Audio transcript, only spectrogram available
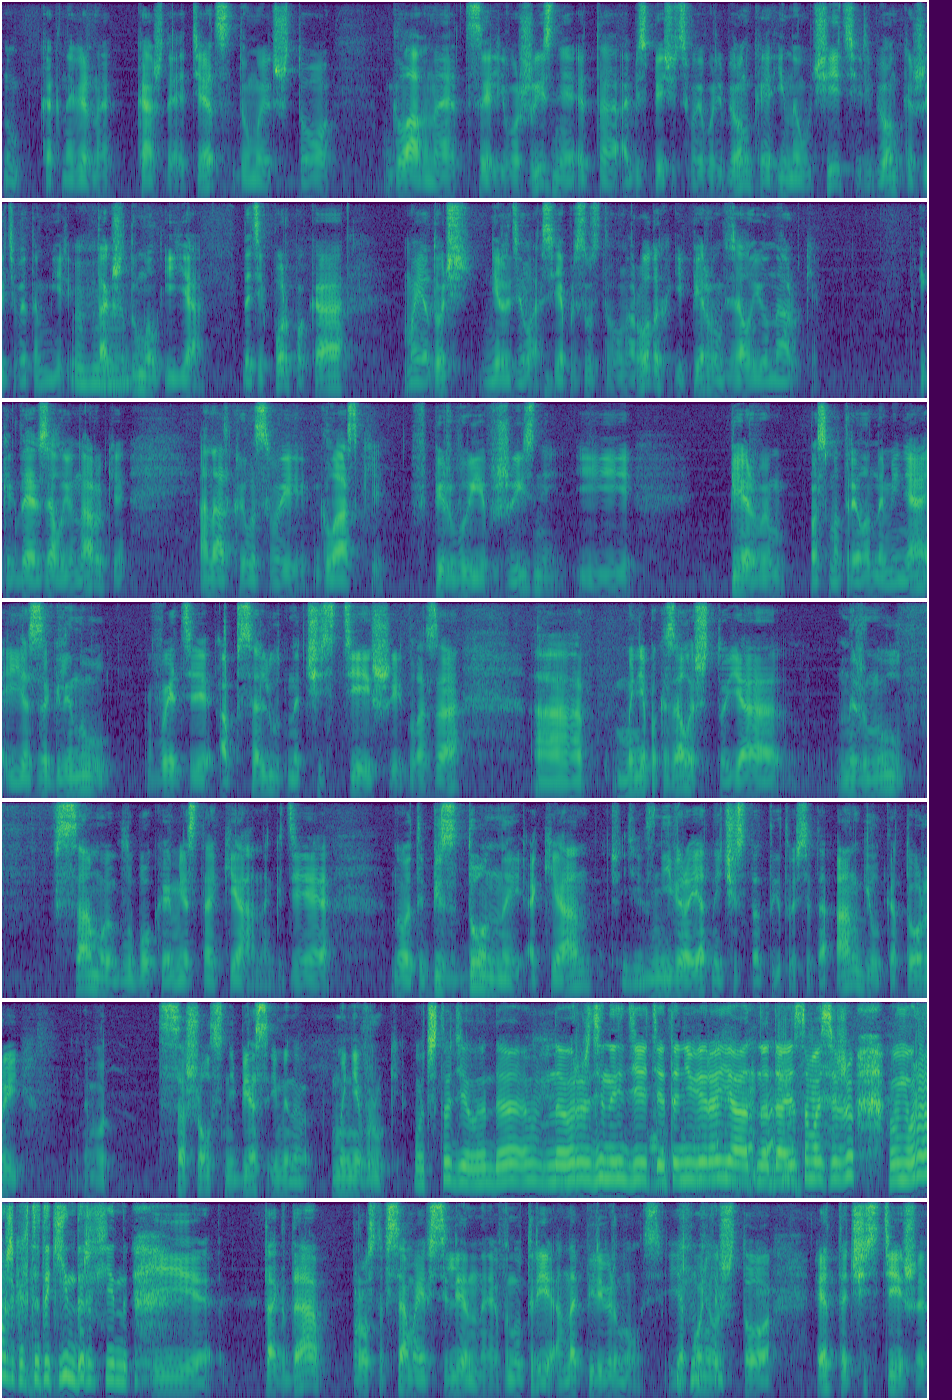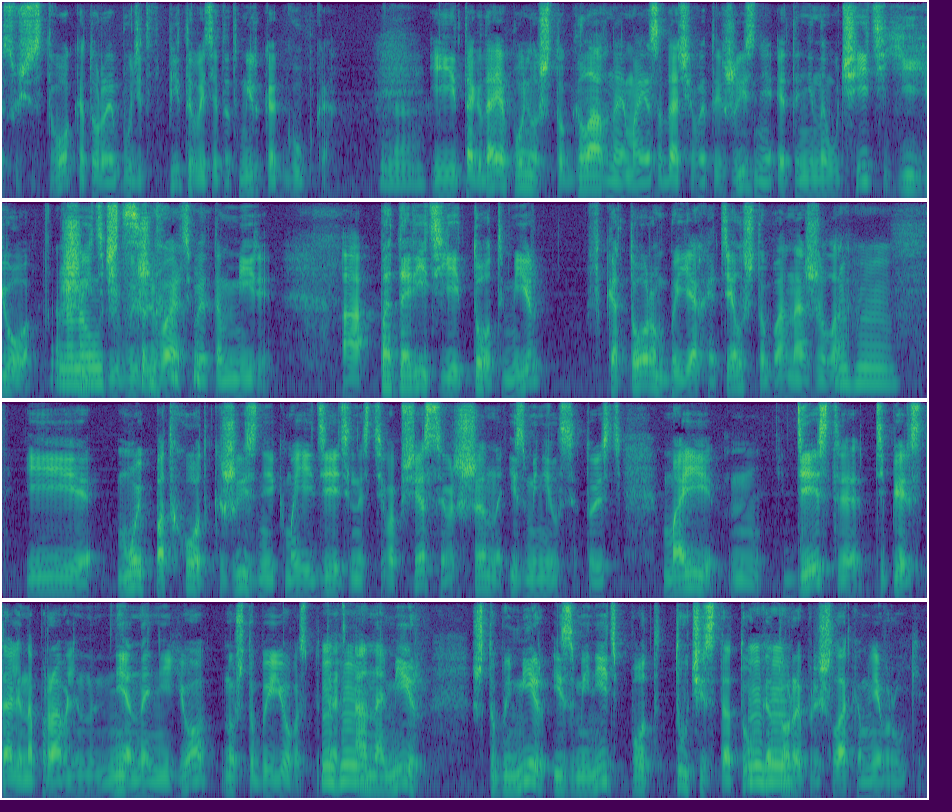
Ну, как, наверное, каждый отец думает, что главная цель его жизни – это обеспечить своего ребенка и научить ребенка жить в этом мире. Так же думал и я до тех пор, пока моя дочь не родилась. Я присутствовал на родах и первым взял ее на руки. И когда я взял ее на руки, она открыла свои глазки впервые в жизни и первым посмотрела на меня, и я заглянул в эти абсолютно чистейшие глаза. А, Мне показалось, что я нырнул в самое глубокое место океана, где ну, это бездонный океан Чудесно. невероятной чистоты. То есть это ангел, который вот сошел с небес именно мне в руки. Вот что делают, да, новорожденные дети, это невероятно, да, я сама сижу в мурашках, это такие эндорфины. И тогда просто вся моя вселенная внутри, она перевернулась. Я понял, что это чистейшее существо, которое будет впитывать этот мир как губка. Да. И тогда я понял, что главная моя задача в этой жизни – это не научить ее Она жить и научится, выживать в этом мире, а подарить ей тот мир, в котором бы я хотел, чтобы она жила. Мгм. И мой подход к жизни и к моей деятельности вообще совершенно изменился. То есть мои действия теперь стали направлены не на нее, ну, чтобы ее воспитать, Мгм. а на мир, чтобы мир изменить под ту чистоту, Мгм. которая пришла ко мне в руки.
